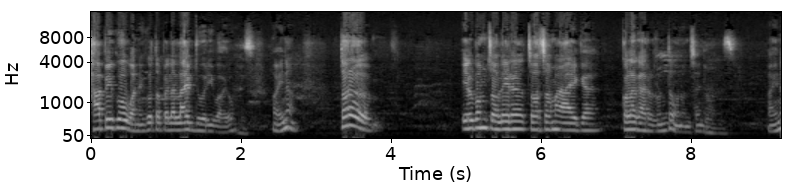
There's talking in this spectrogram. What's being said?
फापेको भनेको तपाईँलाई लाइभ दोहोरी भयो होइन? तर एल्बम चलेर चर्चामा आएका कलाकारहरू नि त हुनुहुन्छ नि। होइन?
